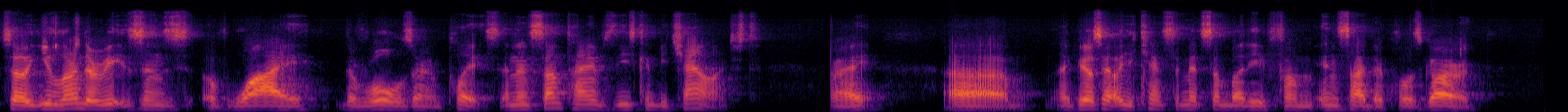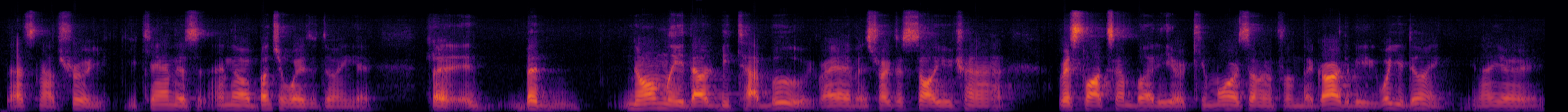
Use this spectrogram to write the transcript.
So you learn the reasons of why the rules are in place. And then sometimes these can be challenged, right? Um, like people say, oh, you can't submit somebody from inside their closed guard. That's not true. You, you can. There's, I know a bunch of ways of doing it but it, but normally that would be taboo, right? If an instructor saw you trying to wrist lock somebody or kimura someone from the guard, to be, what are you doing? You know, you're.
